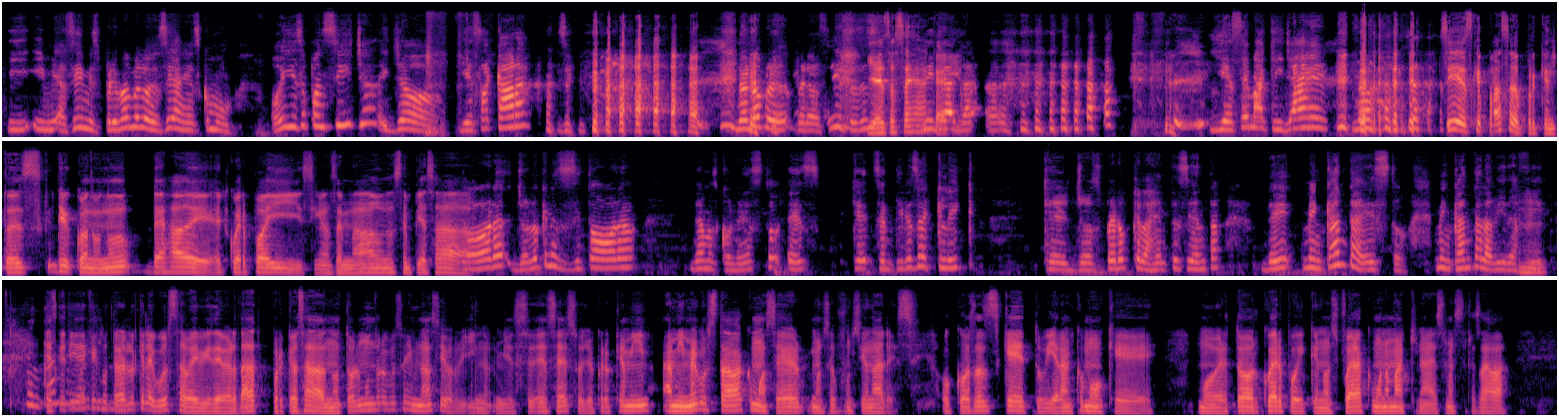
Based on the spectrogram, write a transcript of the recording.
Y, y así mis primas me lo decían, es como, oye, esa pancilla, y yo, ¿y esa cara? Así. No, no, pero, pero sí, entonces. y esa ceja sí, caída. ya, y ese maquillaje, no, Sí, es que pasa, porque entonces digo, cuando uno deja de, el cuerpo ahí sin hacer nada, uno se empieza a... ahora, yo lo que necesito ahora, digamos, con esto es que sentir ese clic que yo espero que la gente sienta de, me encanta esto, me encanta la vida fit, me Es encanta que ir tiene que encontrar lo gimnasio". que le gusta, baby, de verdad, porque, o sea, no todo el mundo le gusta el gimnasio y, no- y es, es eso. Yo creo que a mí, a mí me gustaba como hacer, no sé, funcionales o cosas que tuvieran como que mover todo el cuerpo y que no fuera como una máquina, eso me estresaba.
